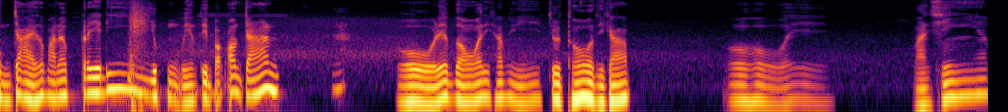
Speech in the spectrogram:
ผมจ่ายเข้ามาแล้วเปรดี้อ้โหยังติดบล็อกอ้อมจาน โอ้เรียบร้อยดีครับอย่างนี้ จุดโทษดีครับ โอ้โหหวานเชียบ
